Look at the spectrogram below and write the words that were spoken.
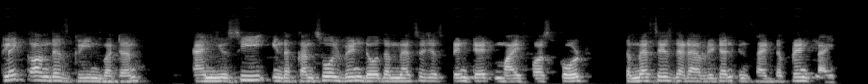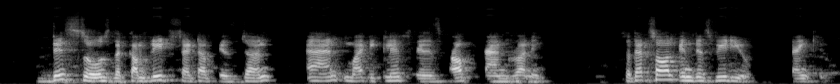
Click on this green button and you see in the console window, the message is printed, my first code, the message that I've written inside the print line. This shows the complete setup is done and my Eclipse is up and running. So that's all in this video. Thank you.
